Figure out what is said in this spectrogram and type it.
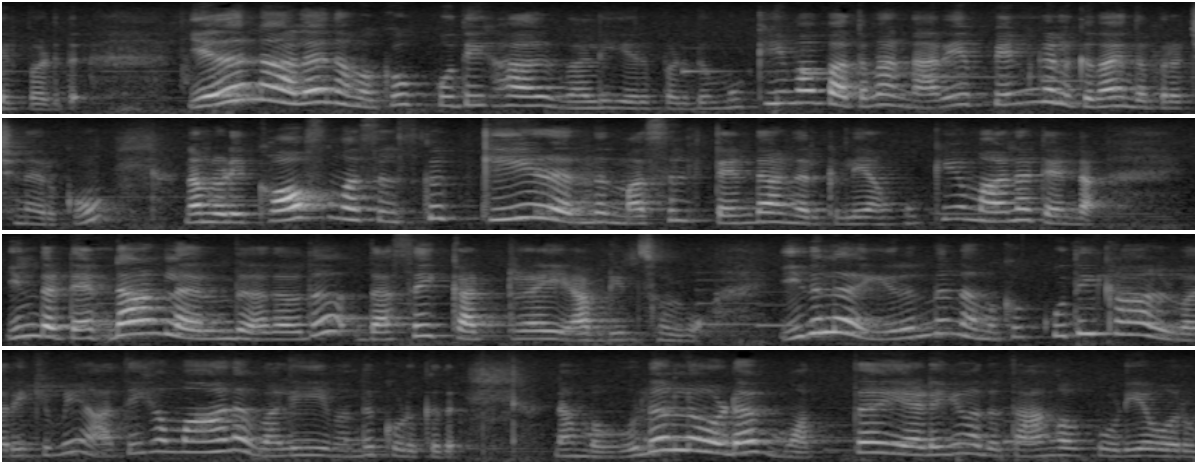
ஏற்படுது. எதனால் நமக்கு குதிகால் வலி ஏற்படுது? முக்கியமாக பார்த்தோம்னா நிறைய பெண்களுக்கு தான் இந்த பிரச்சனை இருக்கும். நம்மளுடைய காஃப் மசில்ஸ்க்கு கீழே இருந்த மசில் டெண்டான் இருக்கு இல்லையா? முக்கியமான டெண்டான் இந்த டெண்டான்ல இருந்து அதாவது தசை கற்றை அப்படின்னு சொல்லுவோம். இதில் இருந்து நமக்கு குதிகால் வரைக்குமே அதிகமான வலியை வந்து கொடுக்குது. நம்ம உடலோட மொத்த எடையும் அது தாங்கக்கூடிய ஒரு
